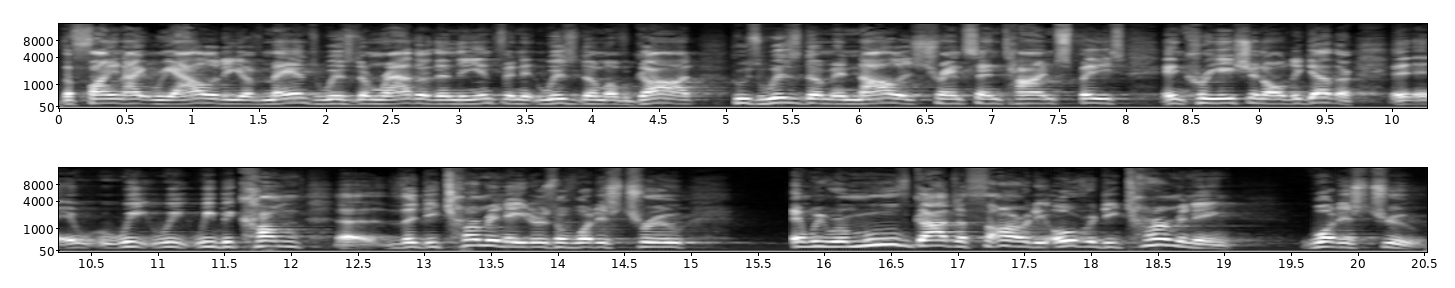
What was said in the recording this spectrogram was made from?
the finite reality of man's wisdom rather than the infinite wisdom of God, whose wisdom and knowledge transcend time, space, and creation altogether. We, we, we become uh, the determinators of what is true and we remove God's authority over determining what is true.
